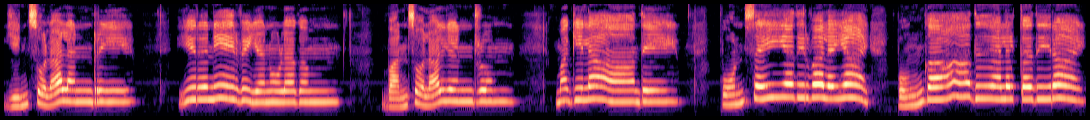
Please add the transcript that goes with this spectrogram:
இன்சொலால் அன்றி இரு நேர்வியனுலகம் வன்சொலால் வன் சொலால் என்றும் மகிழாதே. பொன் செய்யதிர்வலையாய் பொங்காது அலல் கதிராய்.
